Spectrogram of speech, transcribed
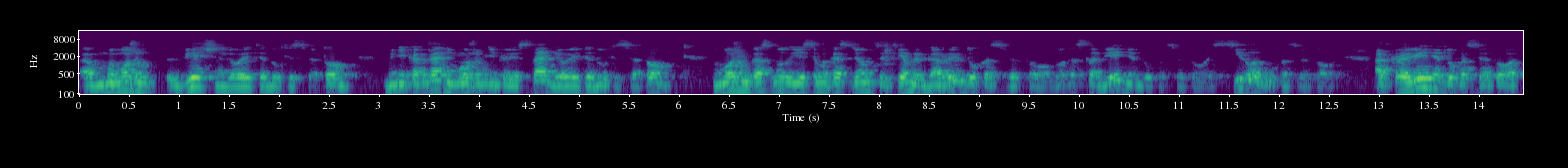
Э, мы можем вечно говорить о Духе Святом, мы никогда не можем не перестать говорить о Духе Святом. Мы можем коснуться, если мы коснемся темы горы Духа Святого, благословения Духа Святого, сила Духа Святого, откровение Духа Святого,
